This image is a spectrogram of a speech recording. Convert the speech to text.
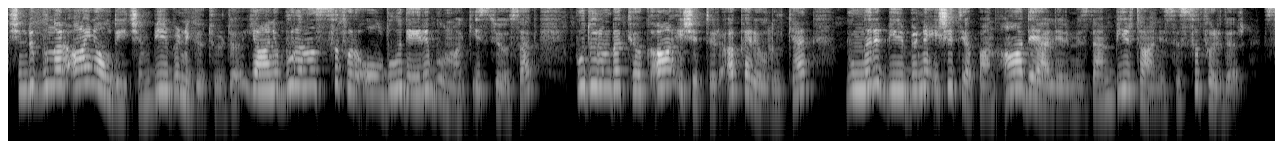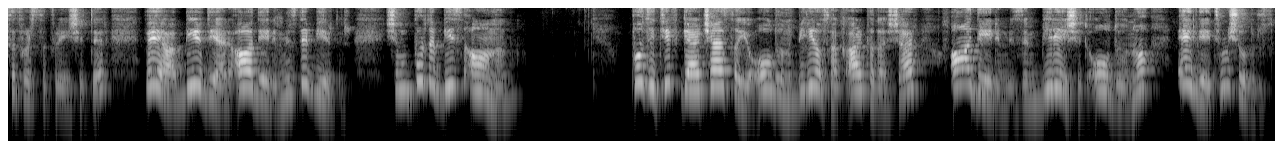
Şimdi bunlar aynı olduğu için birbirini götürdü. Yani buranın sıfır olduğu değeri bulmak istiyorsak bu durumda kök a eşittir a kare olurken bunları birbirine eşit yapan a değerlerimizden bir tanesi sıfırdır. Sıfır sıfır eşittir. Veya bir diğer a değerimiz de birdir. Şimdi burada biz a'nın pozitif gerçel sayı olduğunu biliyorsak arkadaşlar a değerimizin 1'e eşit olduğunu elde etmiş oluruz.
